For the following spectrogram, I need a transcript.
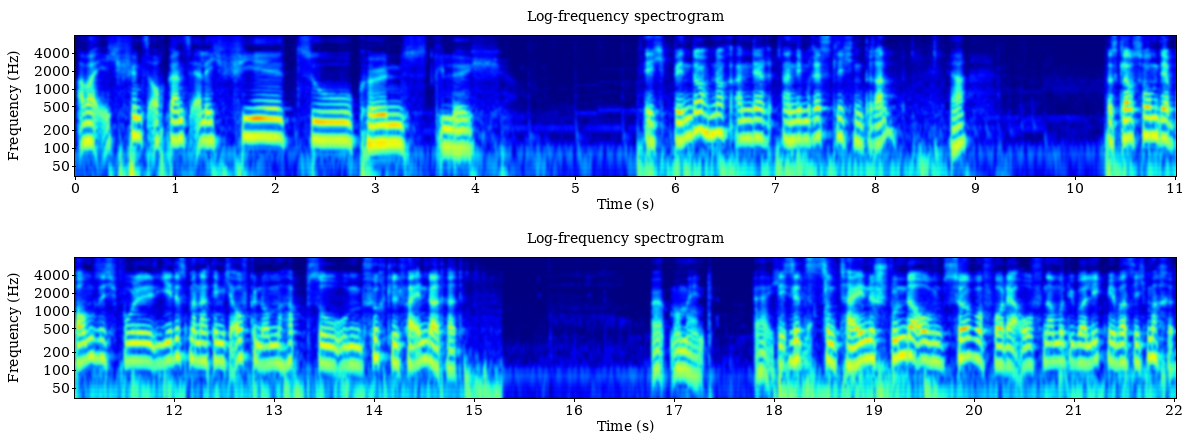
Aber ich finde es auch ganz ehrlich viel zu künstlich. Ich bin doch noch an, der, an dem restlichen dran. Ja. Was glaubst du, warum der Baum sich wohl jedes Mal, nachdem ich aufgenommen habe, so um ein Viertel verändert hat? Äh, Moment. Äh, Ich sitze zum Teil eine Stunde auf dem Server vor der Aufnahme und überlege mir, was ich mache.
